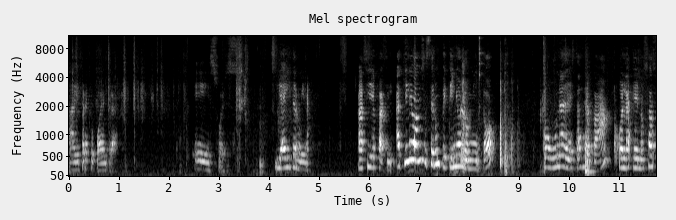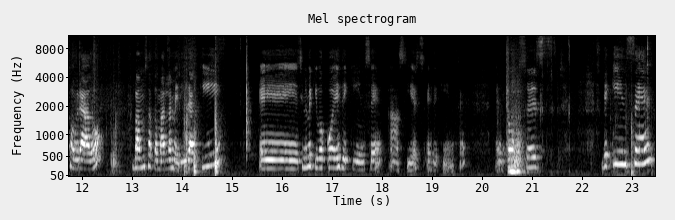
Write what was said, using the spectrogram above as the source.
Ahí para que pueda entrar. Eso es. Y ahí termina. Así de fácil. Aquí le vamos a hacer un pequeño lomito con una de estas de acá, con la que nos ha sobrado. Vamos a tomar la medida aquí eh, si no me equivoco es de 15, así es, es de 15. Entonces, de 15,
